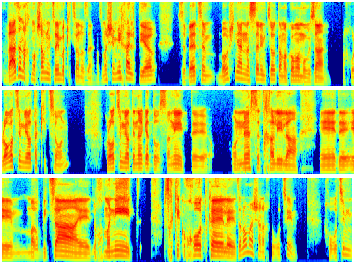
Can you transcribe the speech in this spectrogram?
ואז אנחנו עכשיו נמצאים בקיצון הזה. אז מה שמיכאל תיאר זה בעצם, בואו שנייה ננסה למצוא את המקום המאוזן. אנחנו לא רוצים להיות הקיצון, אנחנו לא רוצים להיות אנרגיה דורסנית, אה, אונסת חלילה, אה, אה, מרביצה, לוחמנית, משחקי כוחות כאלה, זה לא מה שאנחנו רוצים. אנחנו רוצים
